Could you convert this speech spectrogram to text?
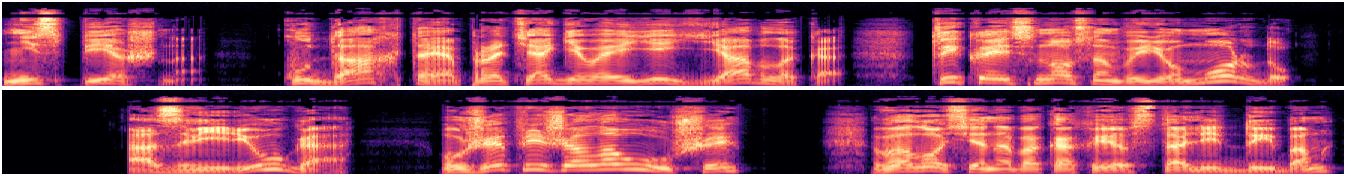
неспешно, кудахтая, протягивая ей яблоко, тыкаясь носом в ее морду, а зверюга уже прижала уши. Волосья на боках ее встали дыбом,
